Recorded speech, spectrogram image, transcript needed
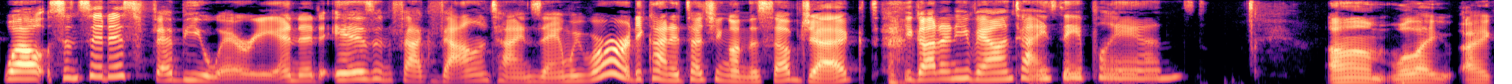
Well, since it is February and it is in fact Valentine's Day, and we were already kind of touching on the subject, you got any Valentine's Day plans? Um, well, I, I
